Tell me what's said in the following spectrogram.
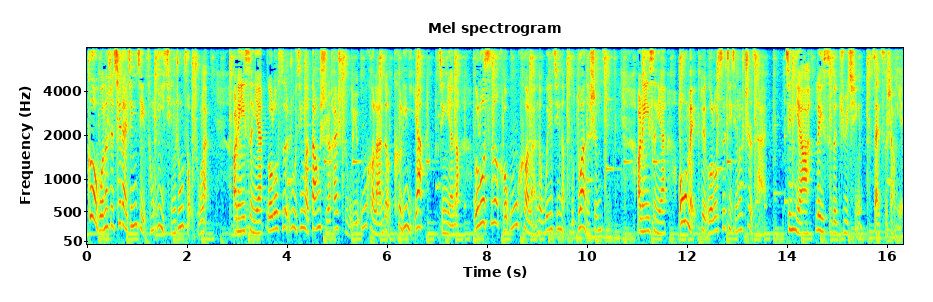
各国呢是期待经济从疫情中走出来。二零一四年，俄罗斯入侵了当时还属于乌克兰的克里米亚。今年呢，俄罗斯和乌克兰的危机呢不断的升级。二零一四年，欧美对俄罗斯进行了制裁。今年啊，类似的剧情再次上演。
